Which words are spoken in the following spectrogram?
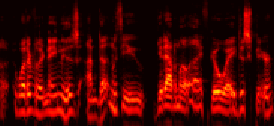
uh, whatever their name is, I'm done with you. Get out of my life. Go away. Disappear.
